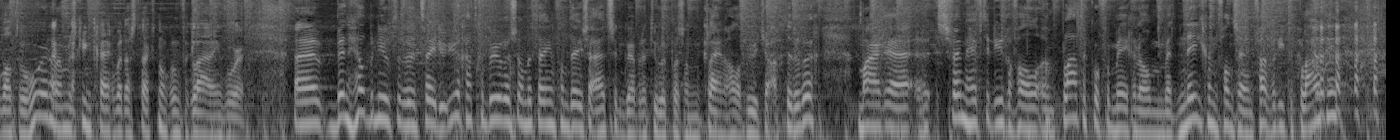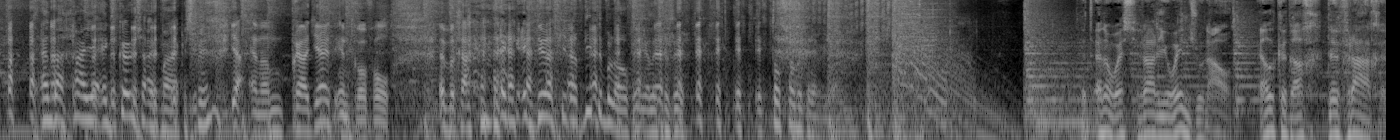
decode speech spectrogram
wat we hoorden, maar misschien krijgen we daar straks nog een verklaring voor. Ik uh, ben heel benieuwd wat er het tweede uur gaat gebeuren zometeen van deze uitzending. We hebben natuurlijk pas een klein half uurtje achter de rug. Maar uh, Sven heeft in ieder geval een platenkoffer meegenomen met negen van zijn favoriete platen. en daar ga je een keuze uit maken, Sven. Ja, en dan praat jij het intro vol. En we gaan... ik, ik durf je dat niet te beloven, eerlijk gezegd. Tot zometeen weer. Het NOS Radio 1-journaal. Elke dag de vragen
